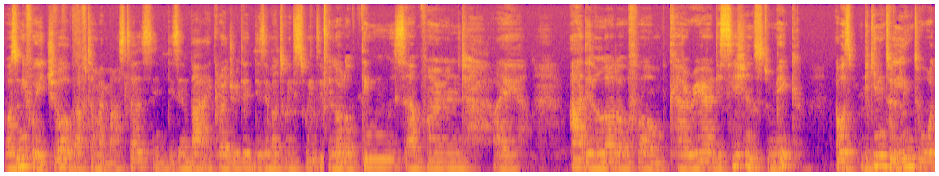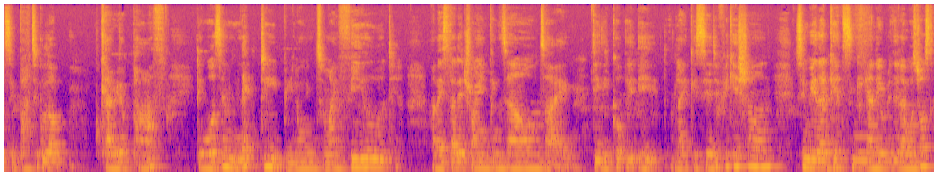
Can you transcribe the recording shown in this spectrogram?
I was only for a job after my master's in December. I graduated December 2020. A lot of things happened. I had a lot of um, career decisions to make I was beginning to lean towards a particular career path. It wasn't neck deep, you know, into my field. And I started trying things out. I did a, like a certification, see where that gets me and everything. I was just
